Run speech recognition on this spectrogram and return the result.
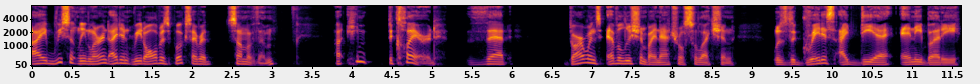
I recently learned, I didn't read all of his books, I read some of them. Uh, he declared that Darwin's evolution by natural selection was the greatest idea anybody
